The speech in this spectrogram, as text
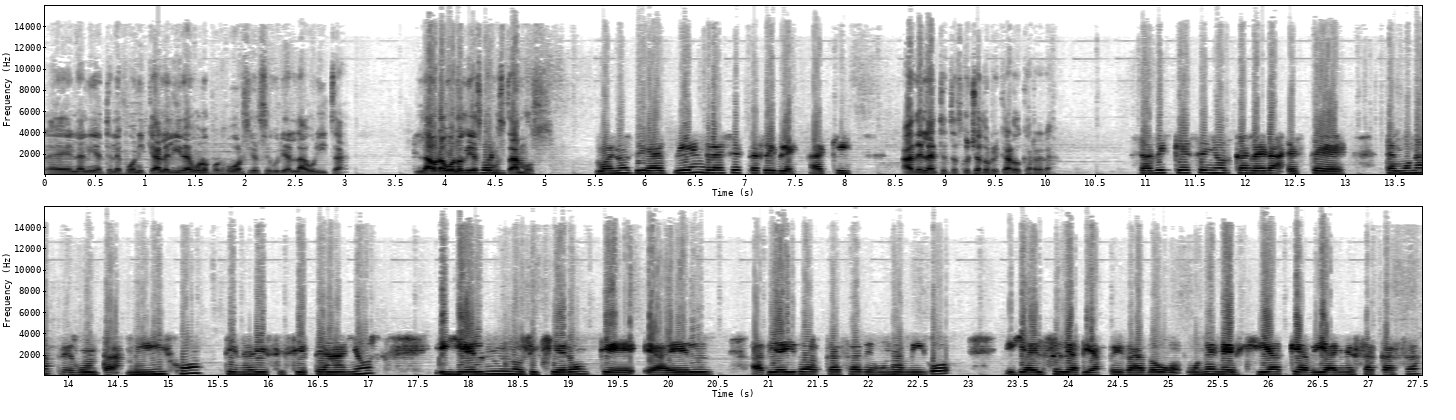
eh, en la línea telefónica. La línea 1, por favor, señor seguridad, Laurita. Laura, buenos Sí, días, ¿cómo estamos? Buenos días, bien, gracias, terrible. Aquí. Adelante, te escucha don Ricardo Carrera. ¿Sabe qué, señor Carrera? Este, tengo una pregunta. Mi hijo tiene 17 años y él nos dijeron que a él había ido a casa de un amigo y a él se le había pegado una energía que había en esa casa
